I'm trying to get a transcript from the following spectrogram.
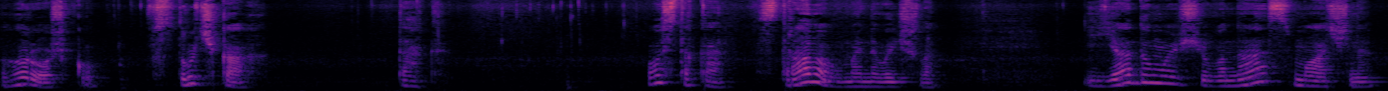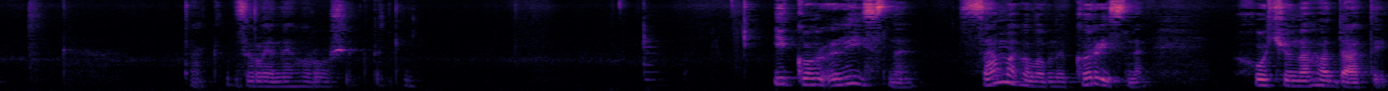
горошку в стручках. Так. Ось така страва в мене вийшла. І я думаю, що вона смачна. Так, зелений горошок такий. І корисне. Саме головне корисне. Хочу нагадати,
